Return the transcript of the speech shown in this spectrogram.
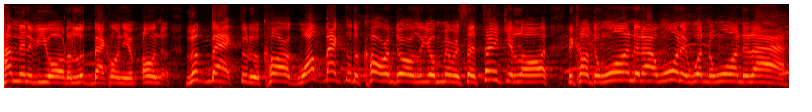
How many of you ought to look back on your on look back through the car, walk back through the corridors of your memory and say, Thank you, Lord, because the one that I wanted wasn't the one that I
